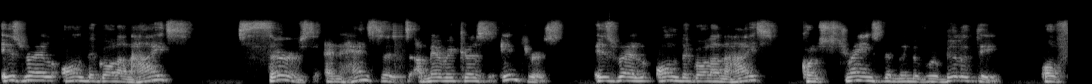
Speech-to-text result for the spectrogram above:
Israel on the Golan Heights serves, enhances America's interest. Israel on the Golan Heights constrains the maneuverability of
